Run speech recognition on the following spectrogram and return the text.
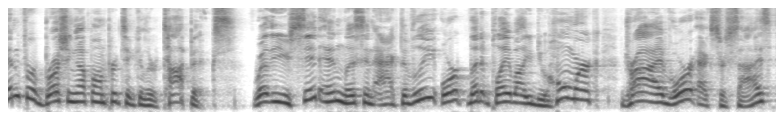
and for brushing up on particular topics. Whether you sit and listen actively or let it play while you do homework, drive, or exercise,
